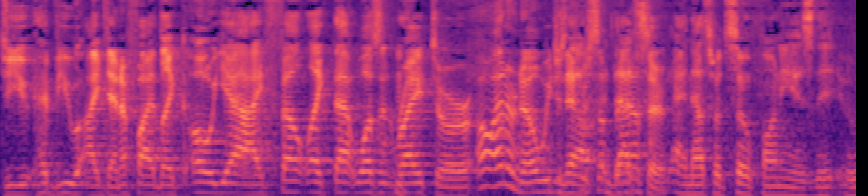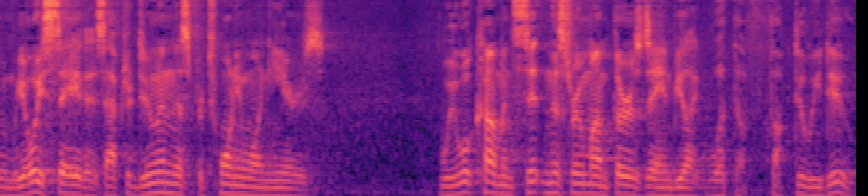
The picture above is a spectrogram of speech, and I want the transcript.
Do you have you identified like, oh yeah, I felt like that wasn't right, or oh, I don't know, we just No, threw something out that's, there. And that's what's so funny is that when we always say this, after doing this for 21 years, we will come and sit in this room on Thursday and be like, what the fuck do we do?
